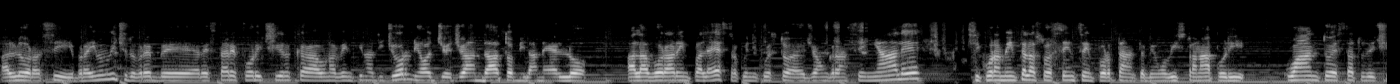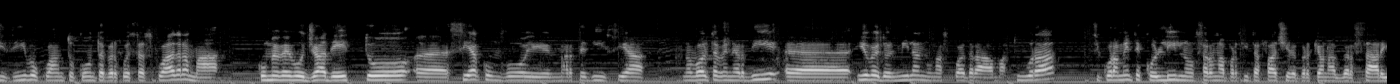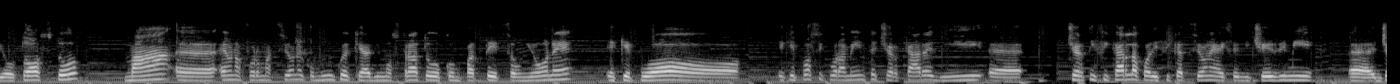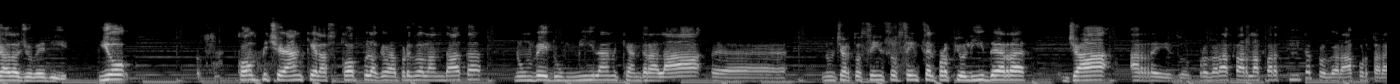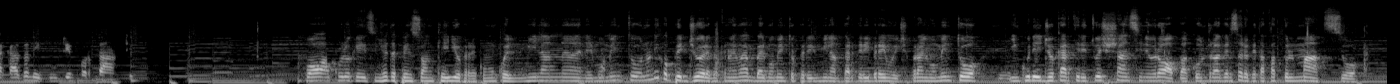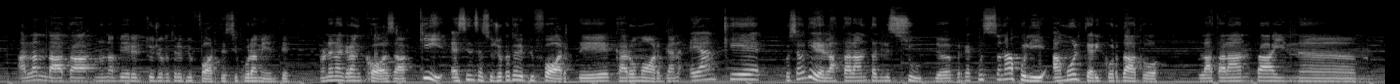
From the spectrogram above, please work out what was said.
Allora, sì, Ibrahimovic dovrebbe restare fuori circa una ventina di giorni. Oggi è già andato a Milanello a lavorare in palestra, quindi questo è già un gran segnale. Sicuramente la sua assenza è importante. Abbiamo visto a Napoli quanto è stato decisivo, quanto conta per questa squadra, ma come avevo già detto eh, sia con voi martedì sia una volta venerdì, eh, io vedo il Milan una squadra matura. Sicuramente con Lille non sarà una partita facile perché è un avversario tosto, ma eh, è una formazione comunque che ha dimostrato compattezza, unione e che può, e che può sicuramente cercare di eh, certificare la qualificazione ai sedicesimi eh, già da giovedì. Io, complice anche la scoppola che aveva preso all'andata, non vedo un Milan che andrà là eh, in un certo senso senza il proprio leader già arreso. Proverà a fare la partita, proverà a portare a casa dei punti importanti. Po' a quello che sinceramente penso anche io, perché comunque il Milan nel momento, non dico peggiore, perché non è mai un bel momento per il Milan perdere Ibrahimovic, però nel momento in cui devi giocarti le tue chance in Europa contro l'avversario che ti ha fatto il mazzo all'andata, non avere il tuo giocatore più forte sicuramente non è una gran cosa. Chi è senza il suo giocatore più forte, caro Morgan, è anche, possiamo dire, l'Atalanta del Sud, perché questo Napoli a molti ha ricordato l'Atalanta in... ehm,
